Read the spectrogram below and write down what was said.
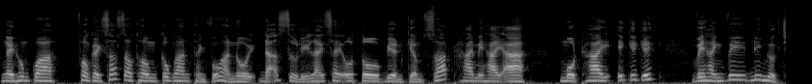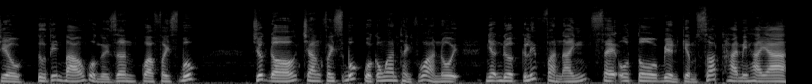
Ngày hôm qua, Phòng Cảnh sát Giao thông Công an thành phố Hà Nội đã xử lý lái xe ô tô biển kiểm soát 22A 12XXX về hành vi đi ngược chiều từ tin báo của người dân qua Facebook. Trước đó, trang Facebook của Công an thành phố Hà Nội nhận được clip phản ánh xe ô tô biển kiểm soát 22A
